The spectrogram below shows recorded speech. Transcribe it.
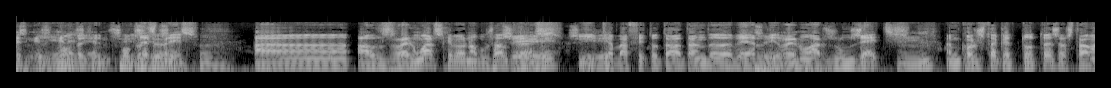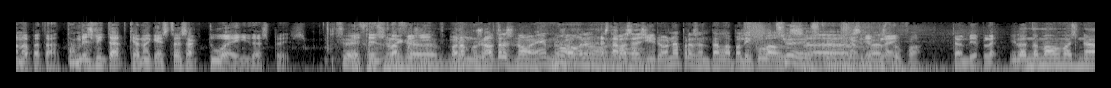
és, és gent, molta gent. gent. Sí. Molta gent, Després, sí. Uh, els Renoirs que veuen a vosaltres Sí, sí. i que va fer tota la tanda de Verdi Sí. i Renoirs onzets Mm. em consta que totes estaven a petar també és veritat que en aquestes actua ell després Sí, que faig tens l'afegit Bueno, amb nosaltres no, eh? Amb No, nosaltres no, estaves no. a Girona presentant la pel·lícula als Sí, és que- eh, també ple. També ple I l'endemà vam imaginar...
